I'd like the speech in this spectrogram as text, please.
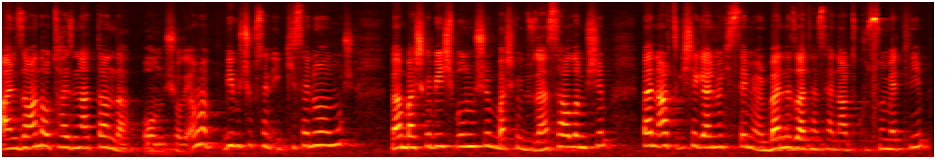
Aynı zamanda o tazminattan da olmuş oluyor. Ama bir buçuk sene, iki sene olmuş. Ben başka bir iş bulmuşum, başka bir düzen sağlamışım. Ben artık işe gelmek istemiyorum. Ben de zaten sen artık husumetliyim.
